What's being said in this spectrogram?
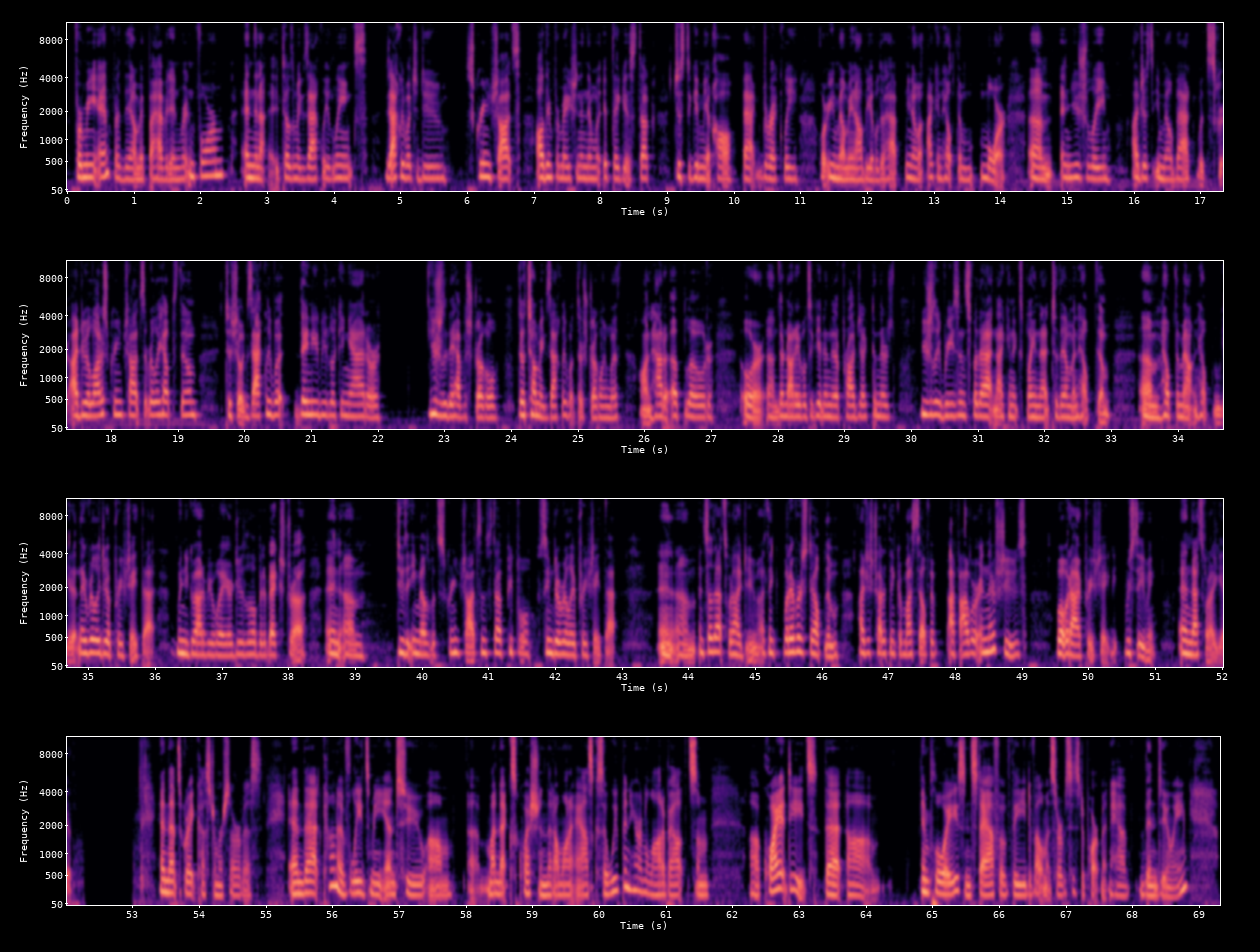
for me and for them if i have it in written form and then it tells them exactly links exactly what to do screenshots, all the information, and then if they get stuck, just to give me a call back directly or email me, and I'll be able to have you know I can help them more. Um, and usually I just email back with I do a lot of screenshots that really helps them to show exactly what they need to be looking at, or usually they have a struggle. They'll tell me exactly what they're struggling with on how to upload, or, or um, they're not able to get into the project, and there's usually reasons for that, and I can explain that to them and help them um, help them out and help them get it. And they really do appreciate that when you go out of your way or do a little bit of extra and um, do the emails with screenshots and stuff. People seem to really appreciate that. And um, and so that's what I do. I think whatever's to help them. I just try to think of myself if if I were in their shoes, what would I appreciate receiving? And that's what I give. And that's great customer service. And that kind of leads me into um, uh, my next question that I want to ask. So we've been hearing a lot about some uh, quiet deeds that um, employees and staff of the Development Services Department have been doing.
